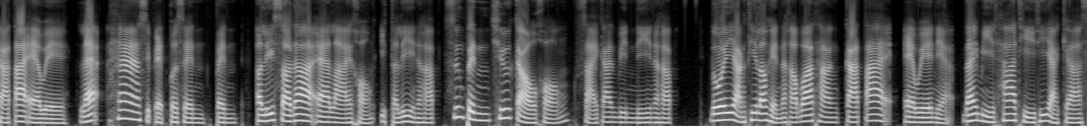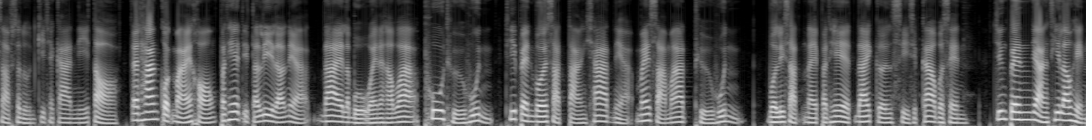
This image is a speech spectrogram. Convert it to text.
Qatar Airways และ 51%เป็น Alisarda Airlines ของอิตาลีนะครับ ซึ่งเป็นชื่อเก่าของสายการบินนี้นะครับ โดยอย่างที่เราเห็นนะครับว่าทาง Qatar Airways เนี่ย ได้มีท่าทีที่อยากจะสนับสนุนกิจการนี้ต่อ แต่ทางกฎหมายของประเทศอิตาลีแล้วเนี่ย ได้ระบุไว้นะครับว่าผู้ถือหุ้นที่เป็นบริษัทต่างชาติเนี่ย ไม่สามารถถือหุ้นบริษัทในประเทศได้เกิน 49%จึงเป็นอย่างที่เราเห็น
